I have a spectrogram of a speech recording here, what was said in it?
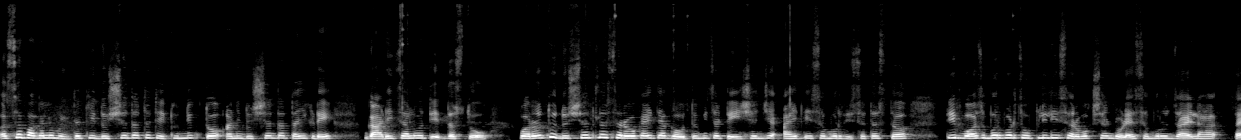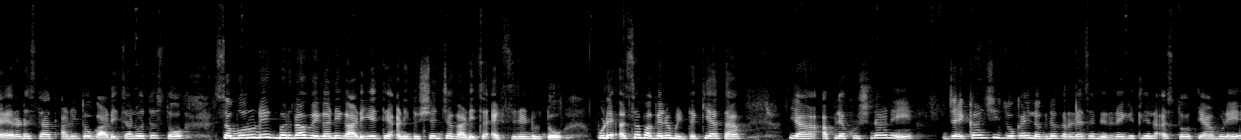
असं बघायला मिळतं की दुष्यंत आता निघतो आणि दुष्यंत आता इकडे गाडी चालवत येत असतो. परंतु दुष्यंतला सर्व काही त्या गौतमीचं टेन्शन जे आहे ते समोर दिसत असतं. ती बॉसबरोबर झोपलेली सर्व क्षण डोळ्यासमोरून जायला तयार नसतात आणि तो गाडी चालवत असतो. समोरून एक भरधाव वेगाने गाडी येते आणि दुष्यंतच्या गाडीचा ॲक्सिडेंट होतो. पुढे असं बघायला मिळतं की आता या आपल्या कृष्णाने जयकांतशी जो काही लग्न करण्याचा निर्णय घेतलेला असतो त्यामुळे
